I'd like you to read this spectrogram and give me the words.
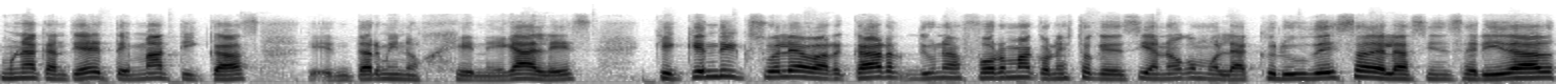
una cantidad de temáticas en términos generales que Kendrick suele abarcar de una forma con esto que decía, ¿no? Como la crudeza de la sinceridad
